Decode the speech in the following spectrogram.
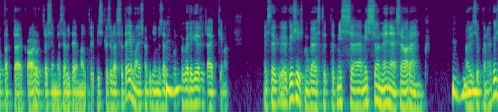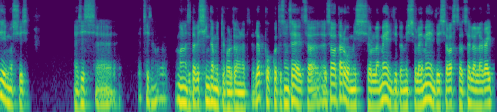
õpetajaga arutlesime sel teemal, ta viskas üles teema ja siis me pidime sellest mm -hmm. portugali keeles rääkima. ja siis ta küsis mu käest, et, et mis, mis on eneseareng mm. -hmm. oli sihukene küsimus siis. ja siis, et siis ma olen seda vist siin ka mitu korda öelnud, lõppkokkuvõttes on see, et sa saad aru, mis sulle meeldib ja mis sulle ei meeldi, siis sa vastavalt sellele käit-,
